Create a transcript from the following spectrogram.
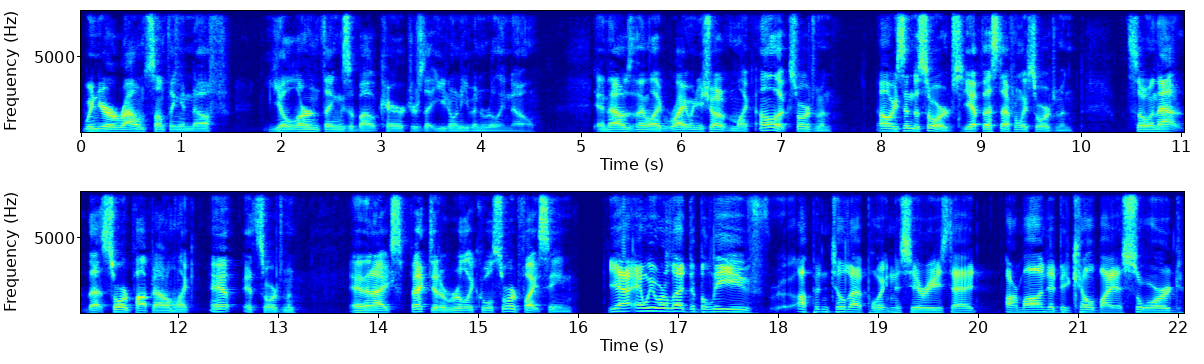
When you're around something enough, you learn things about characters that you don't even really know. And that was the thing, like right when you showed up, I'm like, oh look, swordsman. Oh, he's into swords. Yep, that's definitely swordsman. So when that that sword popped out, I'm like, yep, it's swordsman. And then I expected a really cool sword fight scene. Yeah, and we were led to believe up until that point in the series that Armand had been killed by a sword.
